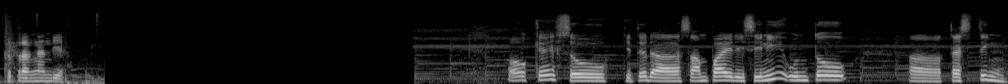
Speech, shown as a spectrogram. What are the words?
keterangan dia ok so kita dah sampai di sini untuk uh, testing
